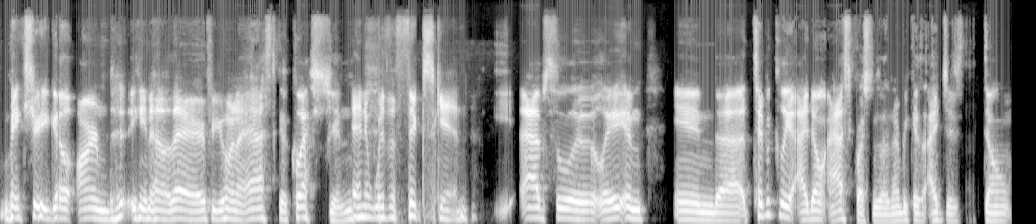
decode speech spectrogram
make sure you go armed. You know, there if you want to ask a question. And with a thick skin. absolutely and and uh, typically i don't ask questions on there because i just don't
